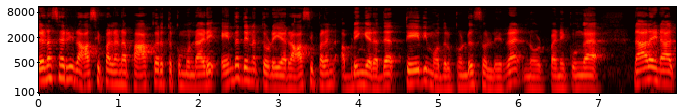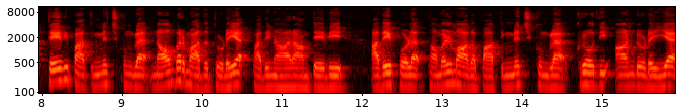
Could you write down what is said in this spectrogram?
தினசரி ராசி பலனை பார்க்கறதுக்கு முன்னாடி எந்த தினத்துடைய ராசி பலன் அப்படிங்கிறத தேதி முதல் கொண்டு சொல்லிடுறேன். நோட் பண்ணிக்கோங்க. நாளை நாள் தேதி பார்த்தீங்கன்னு வச்சுக்கோங்களேன் நவம்பர் மாதத்துடைய பதினாறாம் தேதி. அதே போல் தமிழ் மாதம் பார்த்தீங்கன்னு வச்சுக்கோங்களேன் குரோதி ஆண்டுடைய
